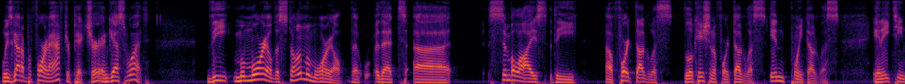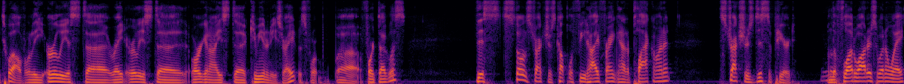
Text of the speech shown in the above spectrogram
Well, he's got a before and after picture, and guess what? The memorial, the stone memorial that that uh, symbolized the uh, Fort Douglas, the location of Fort Douglas in Point Douglas in 1812, one of the earliest, uh, right, earliest uh, organized communities. Right, it was Fort, Fort Douglas this stone structure is a couple of feet high, Frank, had a plaque on it. Structures disappeared when the floodwaters went away.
